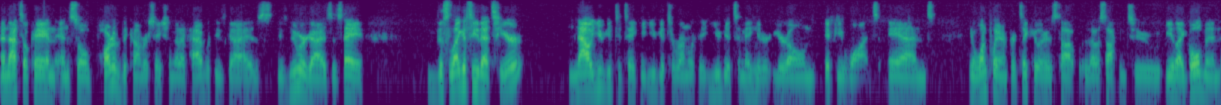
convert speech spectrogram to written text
and that's okay. And and so part of the conversation that I've had with these guys, these newer guys, is hey, this legacy that's here, now you get to take it, you get to run with it, you get to make mm-hmm. it your own if you want. And you know, one player in particular has taught that I was talking to Eli Goldman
